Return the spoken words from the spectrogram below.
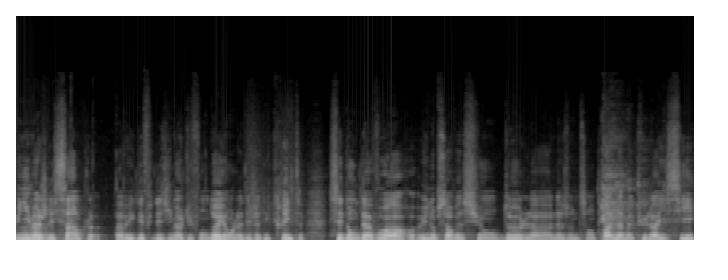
Une imagerie simple avec des, images du fond d'œil, on l'a déjà décrite, c'est donc d'avoir une observation de la, zone centrale, la macula ici,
